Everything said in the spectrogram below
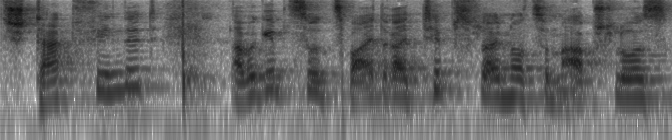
stattfindet. Aber gibt es so zwei, drei Tipps vielleicht noch zum Abschluss?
